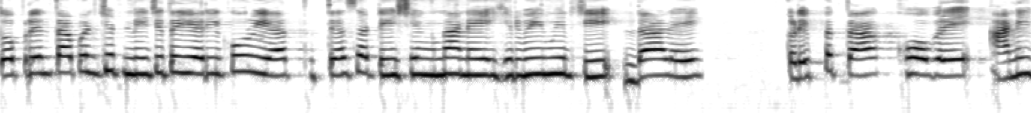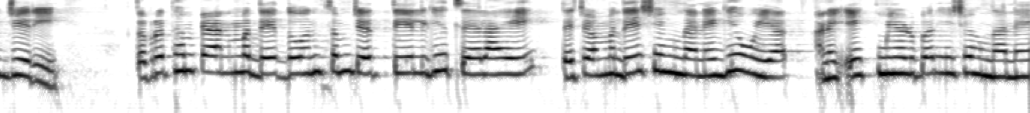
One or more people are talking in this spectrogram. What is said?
तोपर्यंत आपण चटणीची तयारी करूयात. त्यासाठी शेंगदाणे हिरवी मिरची डाळे कढीपत्ता खोबरे आणि जिरी. तर प्रथम पॅनमध्ये दोन चमचे तेल घेतलेलं आहे. त्याच्यामध्ये शेंगदाणे घेऊयात. आणि एक मिनिटभर हे शेंगदाणे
